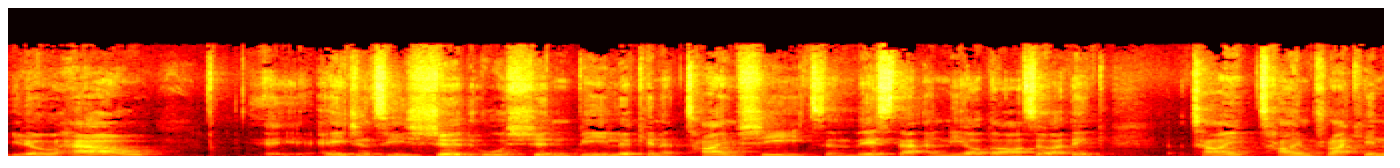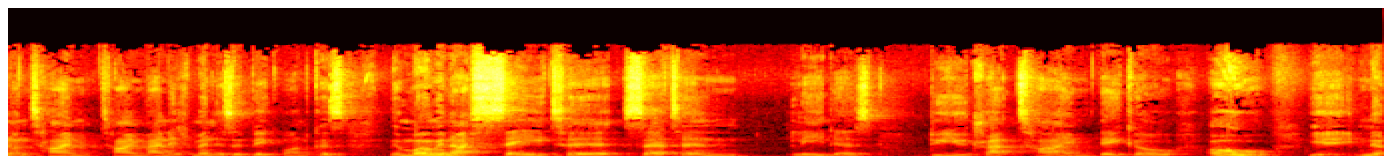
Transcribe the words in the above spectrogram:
you know how agencies should or shouldn't be looking at timesheets and this, that, and the other. So I think time time tracking and time time management is a big one because the moment I say to certain leaders, "Do you track time?" They go, "Oh, yeah, no,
